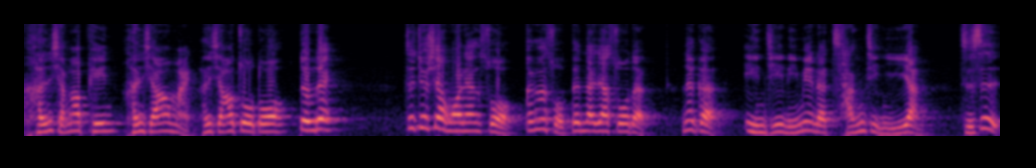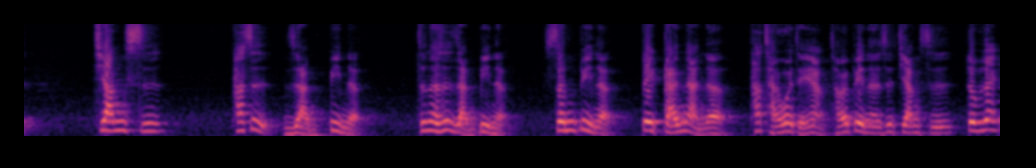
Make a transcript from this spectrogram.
很想要拼，很想要买，很想要做多，对不对？这就像我俩所刚刚所跟大家说的那个影集里面的场景一样，只是。僵尸，他是染病了，真的是染病了，生病了，被感染了，他才会怎样？才会变成是僵尸，对不对？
